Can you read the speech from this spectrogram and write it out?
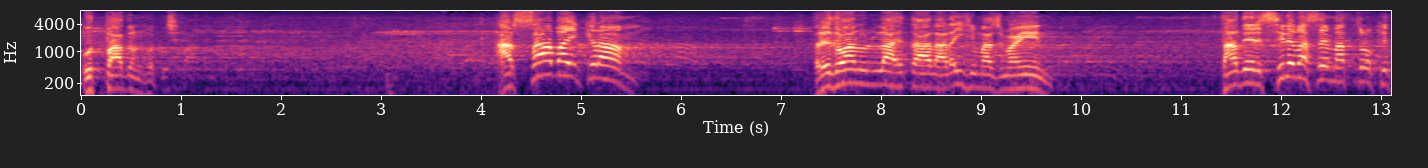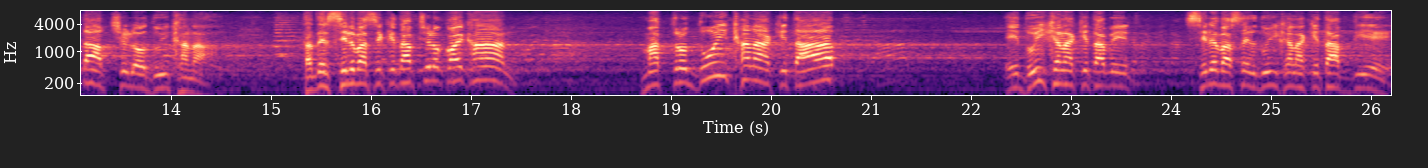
উৎপাদন হচ্ছে। আর সাহাবাই কেরাম রেদওয়ানুল্লাহ আলাইহিম আজমাইন, তাদের সিলেবাসে মাত্র কিতাব ছিল দুইখানা। তাদের সিলেবাসে কিতাব ছিল কয়খান? মাত্র দুইখানা কিতাব। এই দুইখানা কিতাবের সিলেবাসের দুইখানা কিতাব দিয়ে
